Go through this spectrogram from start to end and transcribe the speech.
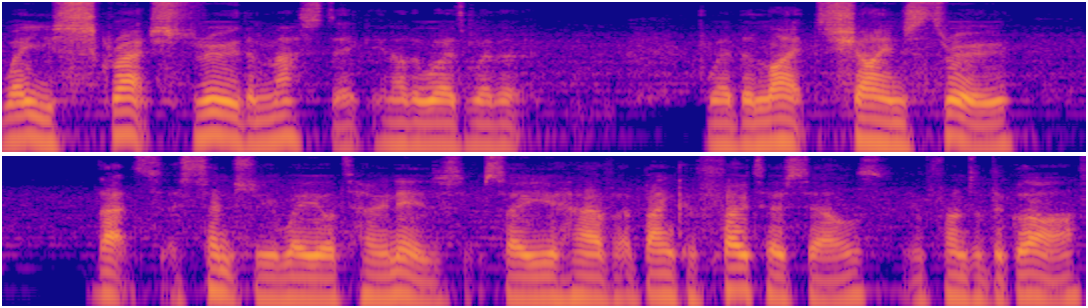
Where you scratch through the mastic, in other words, where the, where the light shines through, that's essentially where your tone is. So you have a bank of photocells in front of the glass.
